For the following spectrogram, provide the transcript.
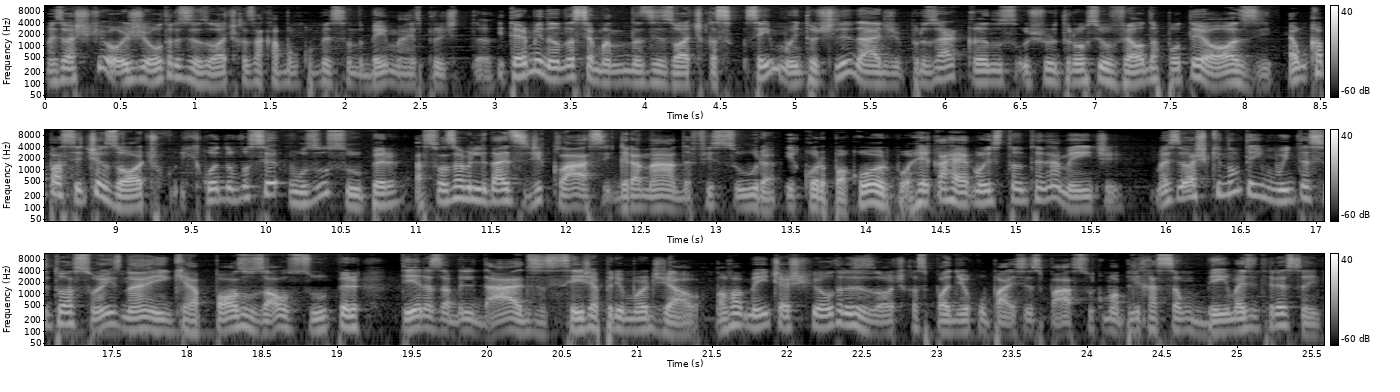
Mas eu acho que hoje outras exóticas acabam compensando bem mais pro Titã. E terminando a semana das exóticas sem muita utilidade, pros arcanos, o Shur trouxe o Véu da Apoteose. É um capacete exótico que quando você usa o Super, as suas habilidades de classe, granada, fissura e corpo a corpo recarregam instantaneamente. Mas eu acho que não tem muitas situações, né, em que após usar o super, ter as habilidades seja primordial. Novamente, acho que outras exóticas podem ocupar esse espaço com uma aplicação bem mais interessante.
